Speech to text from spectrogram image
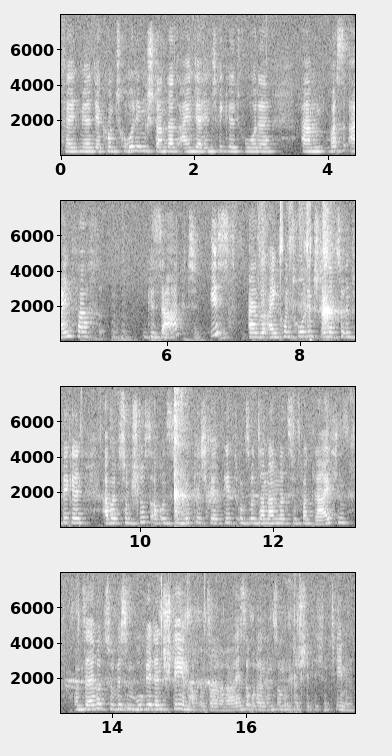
fällt mir der Controlling-Standard ein, der entwickelt wurde, ähm, was einfach gesagt ist, also einen Controlling-Standard zu entwickeln, aber zum Schluss auch uns die Möglichkeit gibt, uns untereinander zu vergleichen und selber zu wissen, wo wir denn stehen auf unserer Reise oder in unseren unterschiedlichen Themen.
